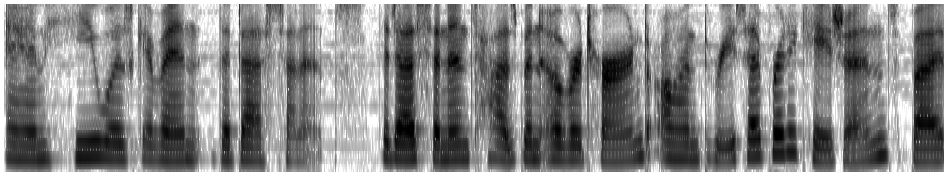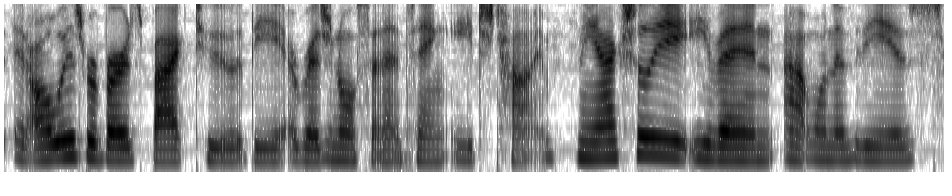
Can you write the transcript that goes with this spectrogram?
and he was given the death sentence. The death sentence has been overturned on three separate occasions, but it always reverts back to the original sentencing each time. And he actually, even at one of these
